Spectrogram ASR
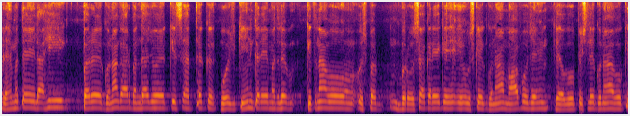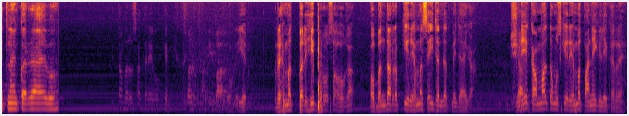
रहमत इलाही पर गुनागार बंदा जो है किस हद तक वो यकीन करे? मतलब कितना वो उस पर भरोसा करे कि उसके गुनाह माफ़ हो जाएँ? कि वो पिछले गुनाह वो कितना कर रहा है वो? कितना भरोसा करे वो कि ये रहमत पर ही भरोसा होगा। और बंदा रब की रहमत से ही जन्नत में जाएगा। नेक अमल तो हम उसकी रहमत पाने के लिए कर रहे हैं।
